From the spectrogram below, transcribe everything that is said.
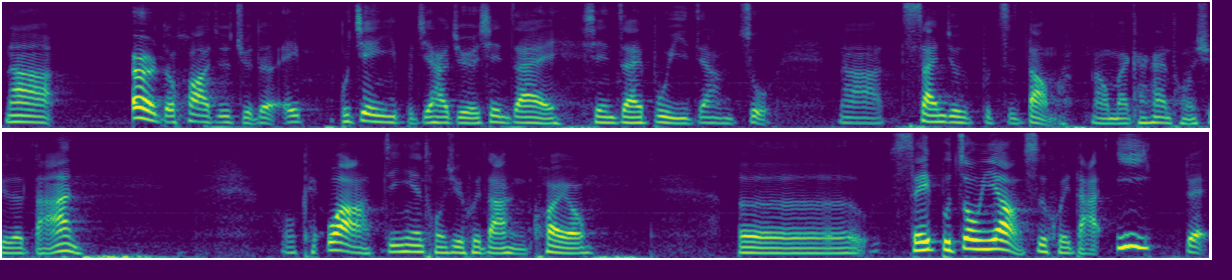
那二的话就觉得，哎，不建议，不建议，他觉得现在 现在不宜这样做。那三就是不知道嘛。那我们来看看同学的答案。OK，哇，今天同学回答很快哦。呃，谁不重要？是回答一，对，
